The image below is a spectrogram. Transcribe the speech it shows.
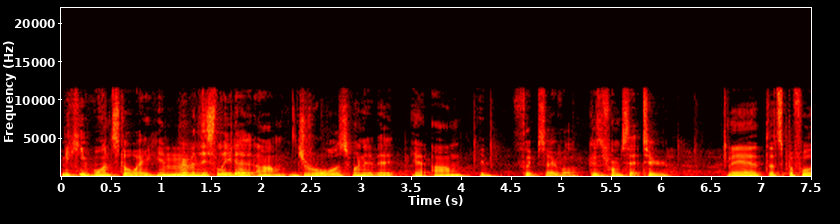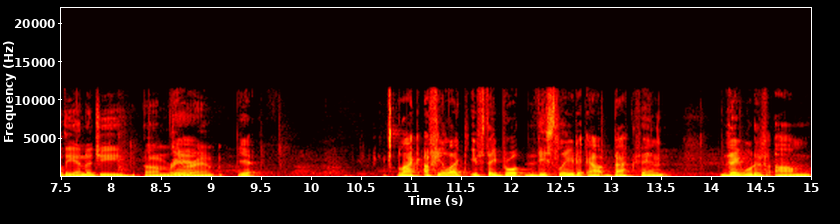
Mickey wants to awaken. Remember this leader um draws when it, it yeah, um it flips over because it's from set two. Yeah, that's before the energy um, Yeah. re-ramp. Yeah. Like I feel like if they brought this leader out back then, they would have um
